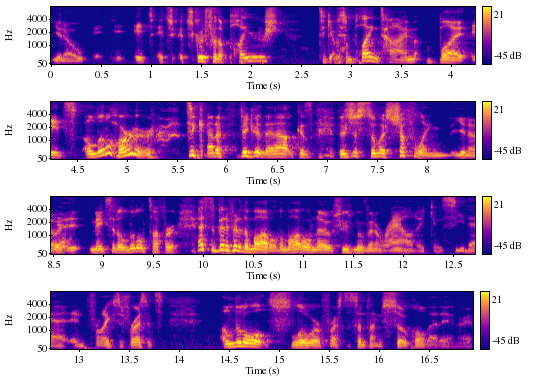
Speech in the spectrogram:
you know, it, it, it's it's good for the players to get some playing time, but it's a little harder to kind of figure that out because there's just so much shuffling. You know, yeah. it makes it a little tougher. That's the benefit of the model. The model knows who's moving around and can see that. And for like for us, it's a little slower for us to sometimes soak all that in, right?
